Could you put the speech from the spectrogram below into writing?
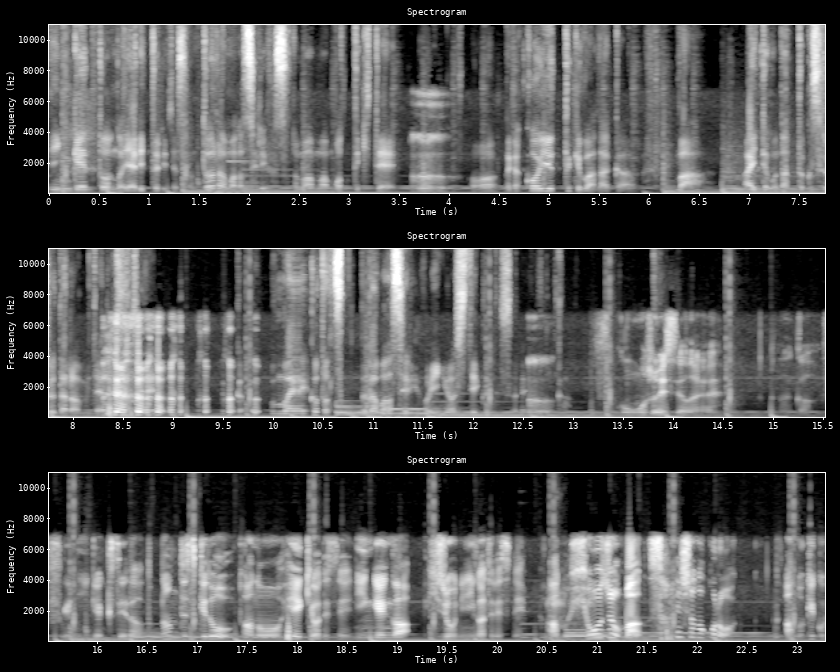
人間とのやりとりでそのドラマのセリフそのまま持ってきて、うん。なんかこう言っとけばなんかまあ相手も納得するだろうみたいな感じでなんかうまいことつドラマのセリフを引用していくんですよね。うんなんかそこ面白いですよね。なんか、すげえ人間くせえなと。なんですけど、あの、兵器はですね、人間が非常に苦手ですね。あの、表情、まあ、最初の頃は、あの、結構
